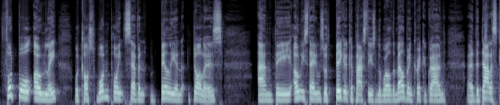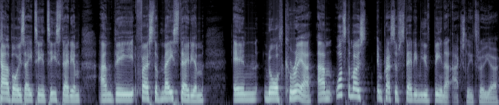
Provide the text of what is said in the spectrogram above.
football only, would cost $1.7 billion and the only stadiums with bigger capacities in the world: the Melbourne Cricket Ground, uh, the Dallas Cowboys AT&T Stadium, and the First of May Stadium in North Korea. Um, what's the most impressive stadium you've been at actually through your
